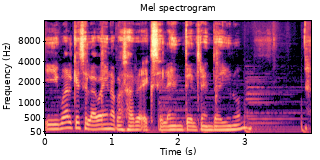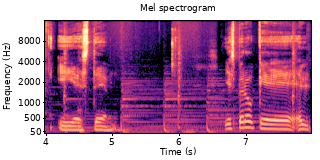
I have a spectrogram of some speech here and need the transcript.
igual que se la vayan a pasar excelente el 31. Y este, y espero que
